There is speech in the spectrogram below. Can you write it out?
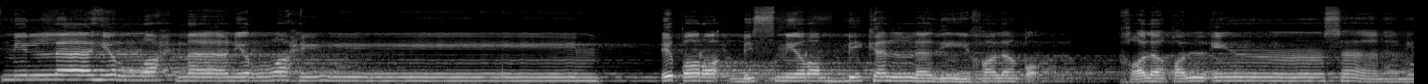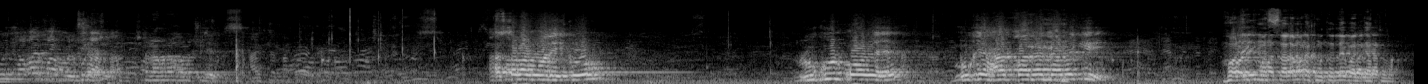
بسم الله الرحمن الرحيم اقرأ باسم ربك الذي خلق خلق الإنسان من সবাই পারবো ইনশাআল্লাহ আসসালামু আলাইকুম রুকুর পরে বুকে হাত বাঁধা যাবে কি ওয়ালাইকুম আসসালাম রহমতুল্লাহ বরকাত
